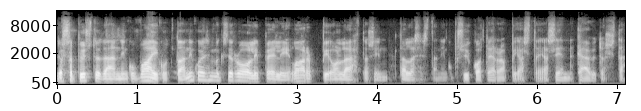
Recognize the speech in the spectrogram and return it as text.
jossa pystytään niin kuin vaikuttaa, niin kuin esimerkiksi roolipeli, LARPpi on lähtöisin tällaisesta niin kuin psykoterapiasta ja sen käytöstä.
